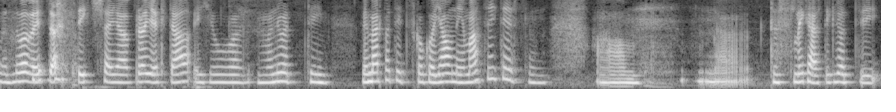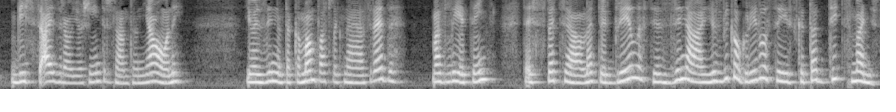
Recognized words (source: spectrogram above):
Man noveicās tikt šajā projektā, jo man ļoti vienmēr paticis kaut ko jaunu iemācīties. Un, um, tas likās tik ļoti viss aizraujoši, interesanti un jauni. Jo es zinu, ka man pasliktinājās redze mazliet. Es speciāli nepirku brīles, jo es zināju, jūs bijat kaut kur izlasījusi, ka tad cits maņas.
